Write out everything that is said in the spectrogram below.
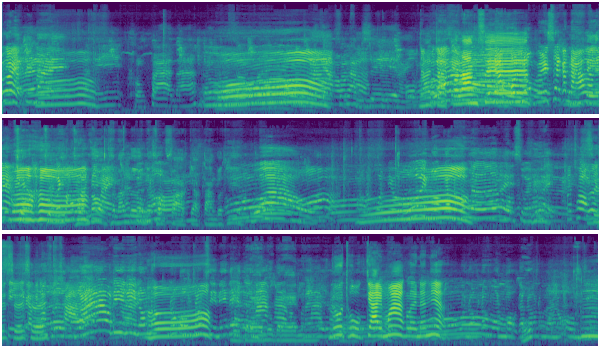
ด้วยโอ้อันนี้ของป้านะโอ้มาจากฝรั่งเศสมาจากฝรั่งเศสคนลุกไม่ได้เสื้อกันหนาวเลยเนี่ยโอ้โหไม่ของขภาวัยญนปีอกใหม่เท่านั้นเลยนะของฝากจากต่างประเทศว้าว ก็ชอบเลยสีแบบไม่ต้องฉูดฉาดว้าวนี่นี่น้องน้องน้องโอมชอบสีนี้แน่ดูเลแบรยนด์ดูแบรนด์นะดูถูกใจมากเลยนะเนี่ยโอ้น้องน้ำมนต์เหมาะกับน้องน้ำมนต์น้องโอมอืม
